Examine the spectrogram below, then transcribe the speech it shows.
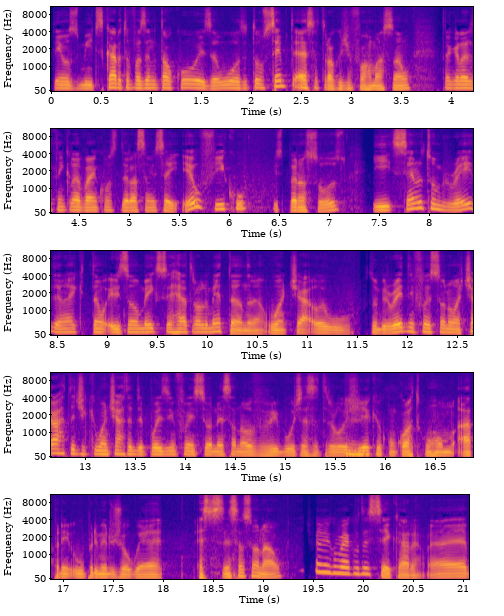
tem os meets, cara, eu tô fazendo tal coisa, o outro. Então, sempre tem essa troca de informação. Então, a galera tem que levar em consideração isso aí. Eu fico esperançoso. E sendo Tomb Raider, né, que tão, eles vão meio que se retroalimentando, né? O, o Tomb Raider influenciou no Uncharted, que o Uncharted depois influenciou nessa nova reboot, essa trilogia, uhum. que eu concordo com o Romo. o primeiro jogo é, é sensacional vai ver como vai acontecer, cara. É,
